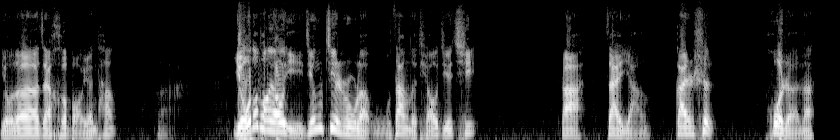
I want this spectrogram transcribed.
有的在喝保元汤，有的朋友已经进入了五脏的调节期，是吧？在养肝肾，或者呢，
